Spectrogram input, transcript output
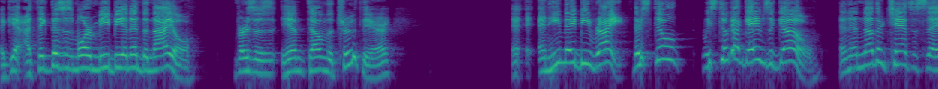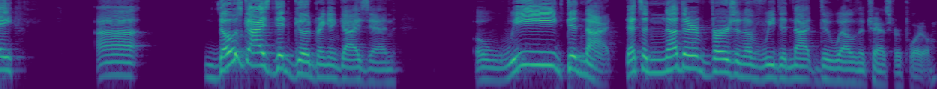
Again, I think this is more me being in denial versus him telling the truth here. And he may be right. There's still we still got games to go. And another chance to say uh those guys did good bringing guys in. We did not. That's another version of we did not do well in the transfer portal.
